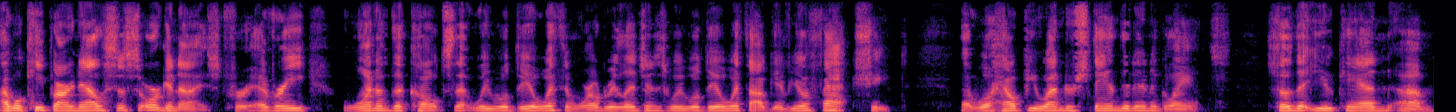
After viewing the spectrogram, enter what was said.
I will keep our analysis organized for every one of the cults that we will deal with and world religions we will deal with. I'll give you a fact sheet that will help you understand it in a glance so that you can um,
